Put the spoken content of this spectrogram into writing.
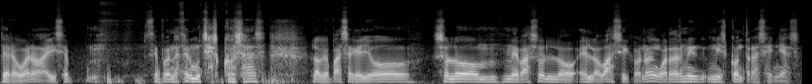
pero bueno, ahí se, pueden hacer muchas cosas. Lo que pasa es que yo solo me baso en lo, en lo básico, ¿no? en guardar mis, contraseñas.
